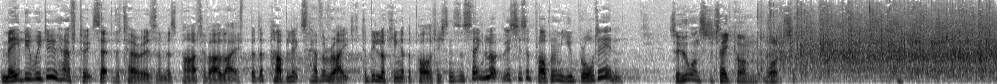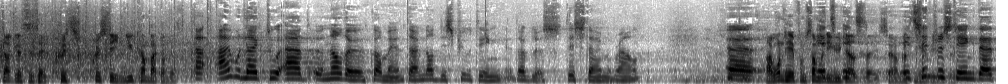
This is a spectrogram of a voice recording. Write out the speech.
maybe we do have to accept the terrorism as part of our life, but the publics have a right to be looking at the politicians and saying, look, this is a problem you brought in. So, who wants to take on what Douglas has said. Chris, Christine, you come back on this. Uh, I would like to add another comment. I'm not disputing Douglas this time around. Uh, I want to hear from somebody who does, though. So it's interesting that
